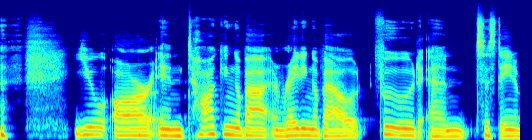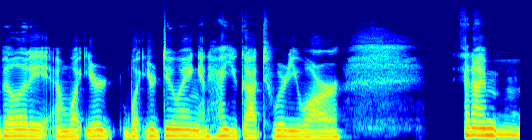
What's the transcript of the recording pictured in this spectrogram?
you are in talking about and writing about food and sustainability and what you're what you're doing and how you got to where you are and i'm mm-hmm.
